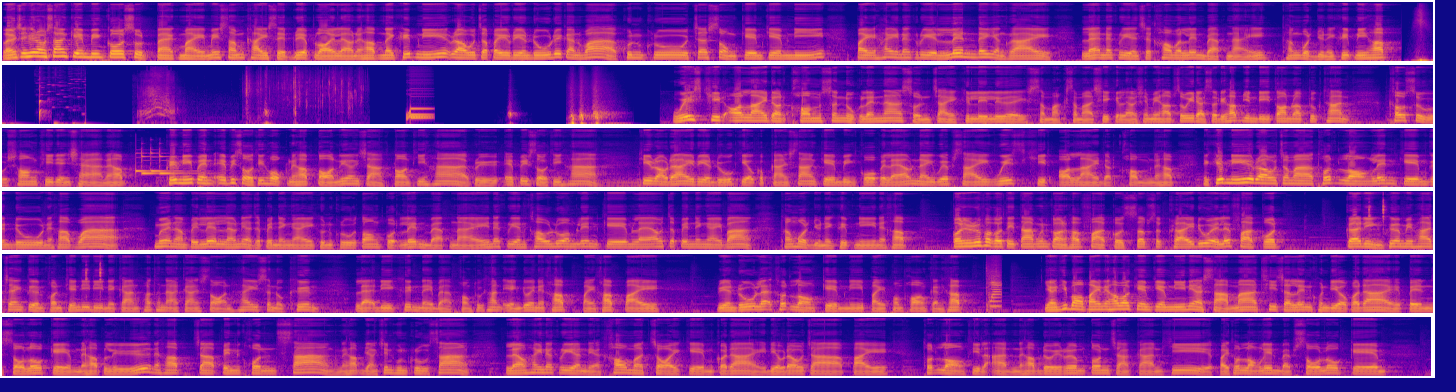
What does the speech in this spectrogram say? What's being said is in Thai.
หลังจากที่เราสร้างเกมบิงโกสุดแปลกใหม่ไม่ซ้ำใครเสร็จเรียบร้อยแล้วนะครับ ในคลิปนี้เราจะไปเรียนรู้ด้วยกันว่า คุณครูจะส่งเกมเกมนี้ ไปให้นักเรียนเล่นได้อย่างไร และนักเรียนจะเข้ามาเล่นแบบไหน ทั้งหมดอยู่ในคลิปนี้ครับ w i z k i d o n l i n e c o m สนุกและน่าสนใจขึ้นเรื่อยๆ สมัครสมาชิกกันแล้วใช่ไหมครับ สวัสสวัสดีครับ ยินดีต้อนรับทุกท่าน เข้าสู่ช่องทีเดนแชร์นะครับ คลิปนี้เป็นเอพิโซดที่ 6 นะครับ ต่อเนื่องจากตอนที่ 5 หรือเอพิโซดที่ 5 ที่เราได้เรียนรู้เกี่ยวกับการสร้างเกมบิงโกไปแล้วในเว็บไซต์ w i z k i d o n l i n e c o m นะครับ ในคลิปนี้เราจะมาทดลองเล่นเกมกันดูนะครับว่าเมื่อนำไปเล่นแล้วเนี่ยจะเป็นยังไงคุณครูต้องกดเล่นแบบไหน นักเรียนเข้าร่วมเล่นเกมแล้วจะเป็นยังไงบ้างทั้งหมดอยู่ในคลิปนี้นะครับ ก่อนอื่นฝากกดติดตามกันก่อนครับ ฝากกด subscribe ด้วยและฝากกด กระดิ่งเพื่อไม่พลาดแจ้งเตือนคอนเทนต์ดีๆ ในการพัฒนาการสอนให้สนุกขึ้น และดีขึ้นในแบบของทุกท่านเองด้วยนะครับ ไปครับไปเรียนรู้และทดลองเกมนี้ไปพร้อม ๆ กันครับ อย่างที่บอกไปนะครับว่าเกมเกมนี้เนี่ยสามารถที่จะเล่นคนเดียวก็ได้เป็นโซโล่เกมนะครับหรือนะครับจะเป็นคนสร้างนะครับ อย่างเช่นคุณครูสร้าง แล้วให้นักเรียนเนี่ยเข้ามาจอยเกมก็ได้ เดี๋ยวเราจะไปทดลองทีละอันนะครับ โดยเริ่มต้นจากการที่ไปทดลองเล่นแบบโซโล่เกม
